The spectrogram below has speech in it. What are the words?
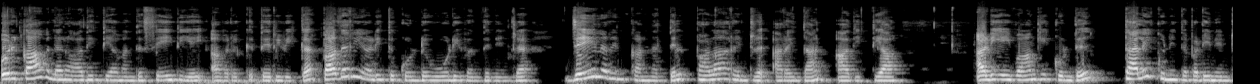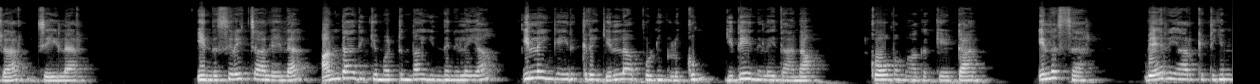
ஒரு காவலர் ஆதித்யா வந்த செய்தியை அவருக்கு தெரிவிக்க பதறி அடித்துக் கொண்டு ஓடி வந்து நின்ற ஜெயிலரின் கன்னத்தில் பலார் என்று அறைந்தான் ஆதித்யா. அடியை வாங்கிக் கொண்டு தலை குனிந்தபடி நின்றார் ஜெயிலர். இந்த சிறைச்சாலையில அந்தாதிக்கு மட்டும்தான் இந்த நிலையா? இல்ல இங்க இருக்கிற எல்லா பொண்ணுங்களுக்கும் இதே நிலைதானா? கோபமாக கேட்டான். இல்ல சார் வேற யார்கிட்டயும்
